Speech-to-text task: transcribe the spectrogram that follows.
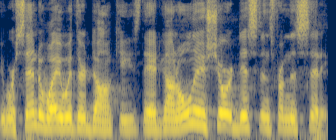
were sent away with their donkeys. They had gone only a short distance from the city.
